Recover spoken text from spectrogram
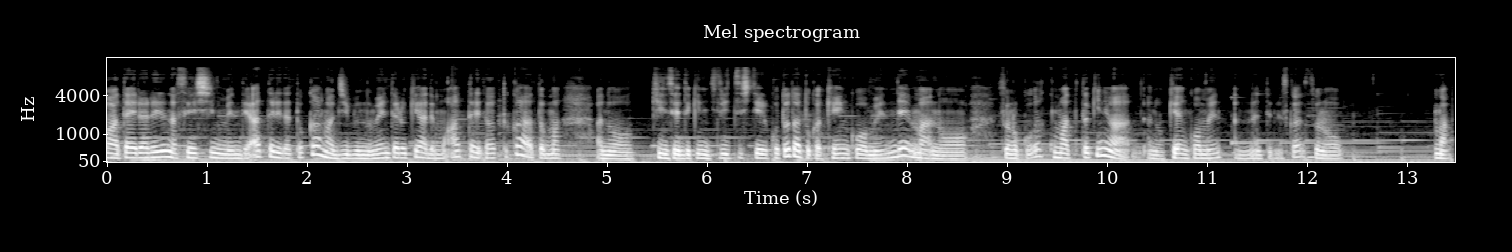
を与えられるような精神面であったりだとか、まあ、自分のメンタルケアでもあったりだとかあと、まあ、あの金銭的に自立していることだとか健康面で、まあ、あのその子が困った時にはあの健康面あのなんていうんですかそのまあ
